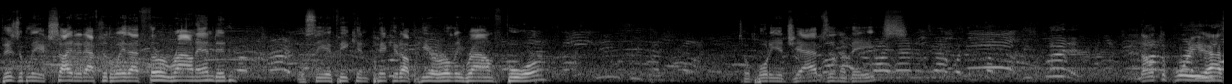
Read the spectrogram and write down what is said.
visibly excited after the way that third round ended. We'll see if he can pick it up here early round four. Topuria jabs and evades. Now Topuria has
